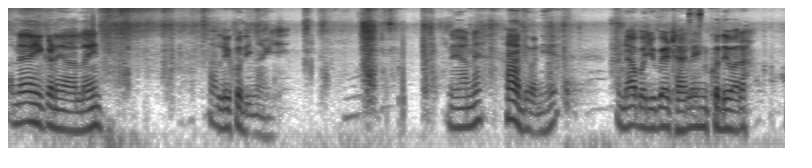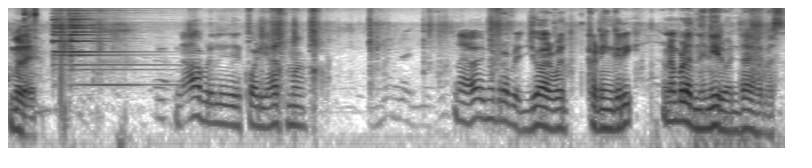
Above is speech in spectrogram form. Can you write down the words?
અને અહીં કણે આ લાઈન આ લીખો દી નાખી. અને આને હા દેવાની છે. અને આ બાજુ બેઠા લાઈન ખોદેવાળા. દેવાળા બધા આપણે લીધે કોડી હાથમાં. ના હવે મિત્રો આપણે જ્વાર કટિંગ કરી અને બળદને નિર્વન થાય બસ.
